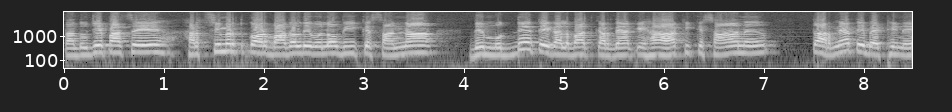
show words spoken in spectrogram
ਤਾਂ ਦੂਜੇ ਪਾਸੇ, ਹਰਸਿਮਰਤ ਕੌਰ ਬਾਦਲ ਦੇ ਵੱਲੋਂ ਵੀ ਕਿਸਾਨਾਂ ਦੇ ਮੁੱਦੇ ਤੇ ਗੱਲਬਾਤ ਕਰਦਿਆਂ ਕਿਹਾ ਕਿ ਕਿਸਾਨ ਧਰਨਿਆਂ ਤੇ ਬੈਠੇ ਨੇ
